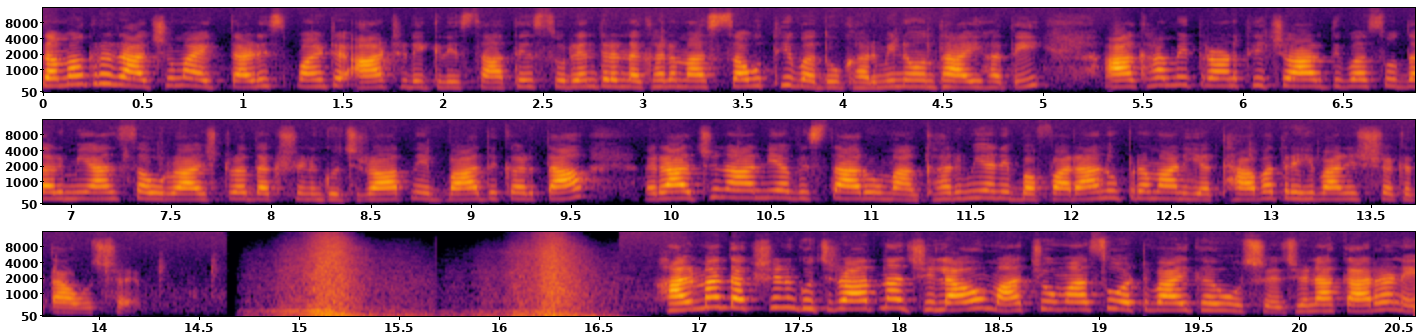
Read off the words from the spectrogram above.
સમગ્ર રાજ્યમાં એકતાળીસ પોઈન્ટ આઠ ડિગ્રી સાથે સુરેન્દ્રનગરમાં સૌથી વધુ ગરમી નોંધાઈ હતી. આગામી ત્રણથી ચાર દિવસો દરમિયાન સૌરાષ્ટ્ર, દક્ષિણ ગુજરાતને બાદ કરતા રાજ્યના અન્ય વિસ્તારોમાં ગરમી અને બફારાનું પ્રમાણ યથાવત રહેવાની શક્યતાઓ છે. હાલમાં દક્ષિણ ગુજરાતના જિલ્લાઓમાં ચોમાસું અટવાઈ ગયું છે, જેના કારણે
